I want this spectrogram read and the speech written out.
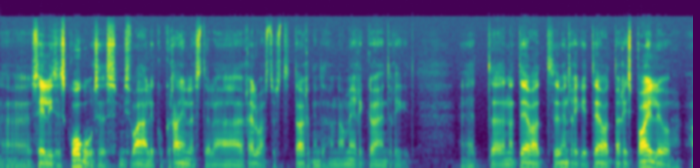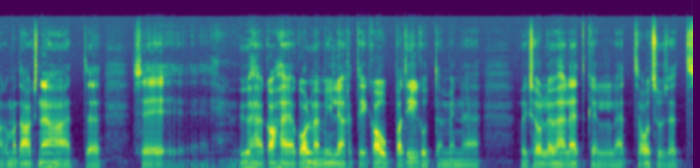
Äh, sellises koguses, mis vajalik ukrainlastele relvastust tarnida, on Ameerika Ühendriigid. et äh, nad teevad, Ühendriigid teevad päris palju, aga ma tahaks näha, et äh, see ühe, kahe ja kolme miljardi kaupa tilgutamine võiks olla ühel hetkel, et otsus, et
